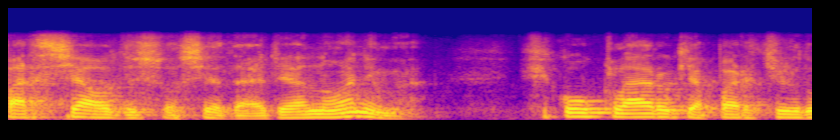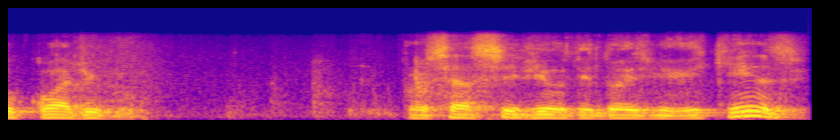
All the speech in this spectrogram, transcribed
parcial de sociedade anônima ficou claro que a partir do Código Processo Civil de 2015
